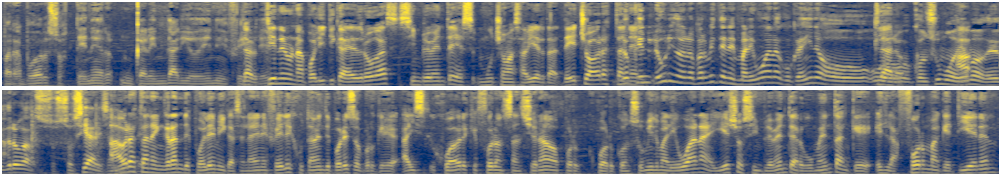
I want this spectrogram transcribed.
para poder sostener un calendario de NFL. Claro, tienen una política de drogas, simplemente es mucho más abierta. De hecho, ahora están lo, que, en- lo único que nos permiten es marihuana, cocaína o, o Claro. consumo Ah. digamos, de drogas so- sociales. Ahora están en grandes polémicas en la NFL justamente por eso, porque hay jugadores que fueron sancionados por, por consumir marihuana y ellos simplemente argumentan que es la forma que tienen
